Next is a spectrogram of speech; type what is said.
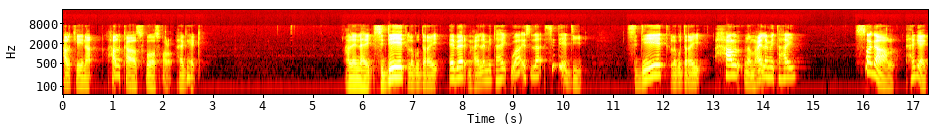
halkiina halkaas ku hoos qoro hagaag. Waxaan leenahay siddeed lagu daray eber maxay la mid tahay? Waa isla siddeeddii siddeed lagu daray halna maxay la mid tahay? Sagaal hagaag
